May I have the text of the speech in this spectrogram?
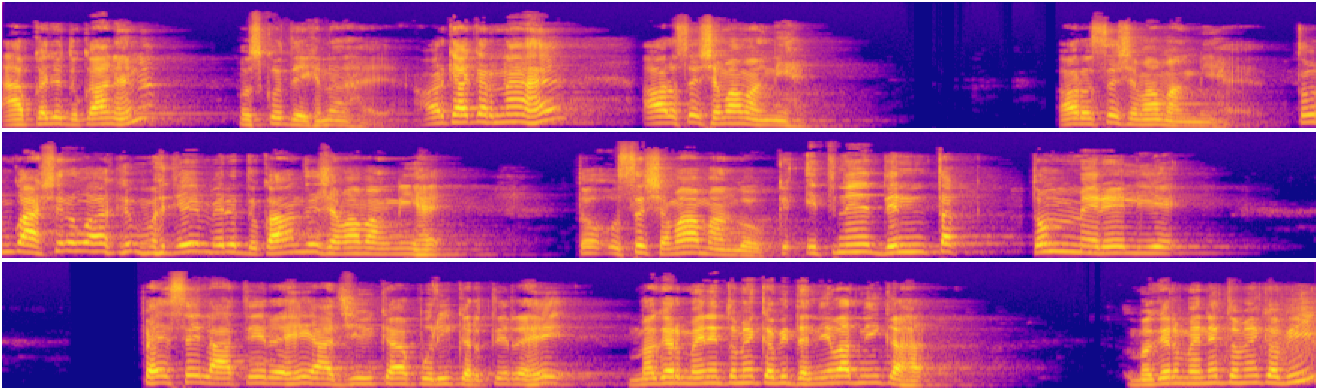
आपका जो दुकान है ना, उसको देखना है। और क्या करना है? और उससे क्षमा मांगनी है। और उससे क्षमा मांगनी है। तो उनको आश्चर्य हुआ कि मुझे, मेरे दुकान से क्षमा मांगनी है। तो उससे क्षमा मांगो कि इतने दिन तक तुम मेरे लिए पैसे लाते रहे, आजीविका पूरी करते रहे मगर मैंने तुम्हें कभी धन्यवाद नहीं कहा। मगर मैंने तुम्हें कभी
